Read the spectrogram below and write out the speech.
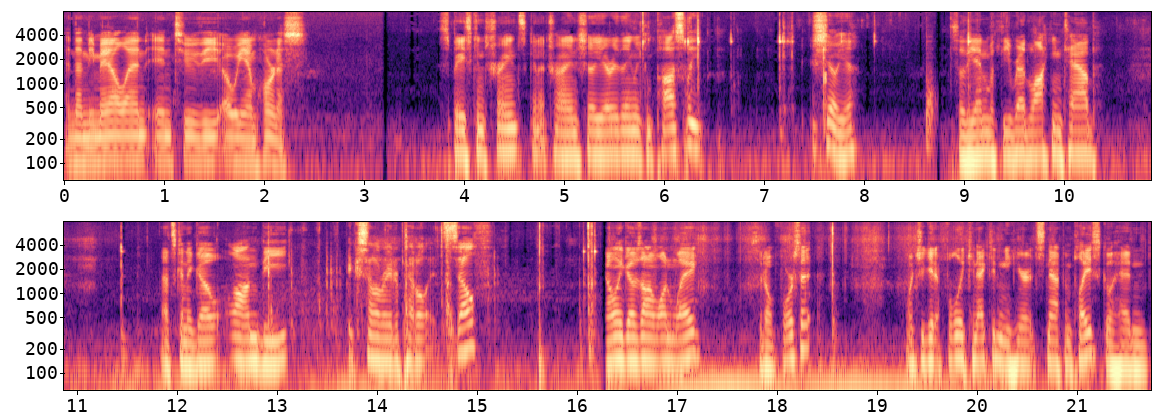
and then the male end into the OEM harness. Space constraints, gonna try and show you everything we can possibly show you. So the end with the red locking tab, that's gonna go on the accelerator pedal itself. It only goes on one way, so don't force it. Once you get it fully connected and you hear it snap in place, go ahead and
